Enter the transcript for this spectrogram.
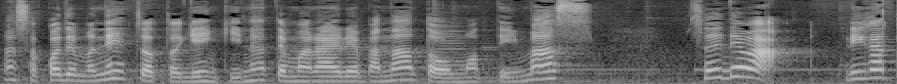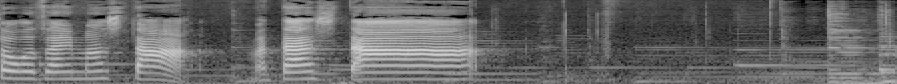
まあ、そこでもねちょっと元気になってもらえればなと思っています。それではありがとうございました。また明日。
